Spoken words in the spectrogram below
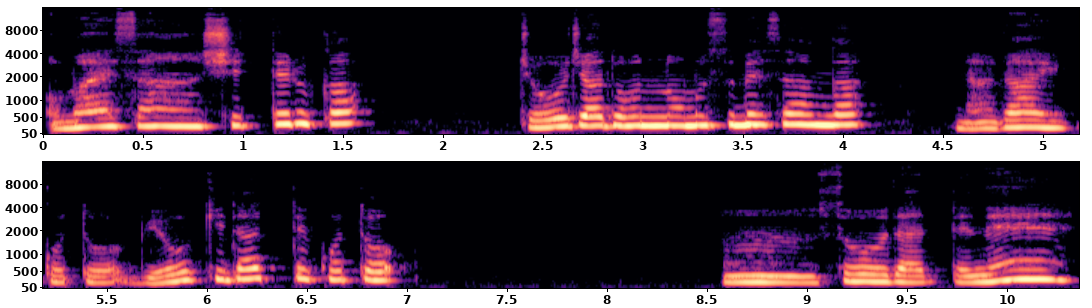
お前さん知ってるか？長者丼の娘さんが長いこと病気だってことうんそうだってね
